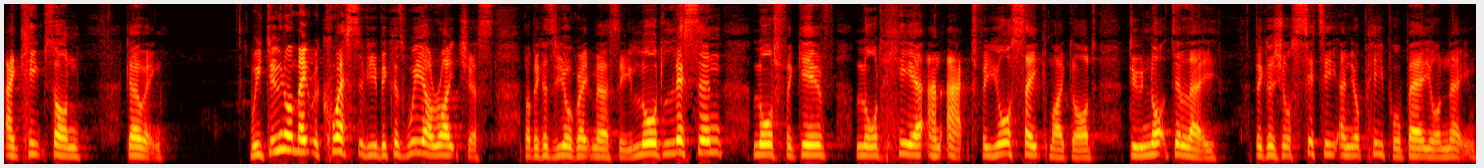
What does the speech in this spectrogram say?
and keeps on going. We do not make requests of you because we are righteous, but because of your great mercy. Lord, listen. Lord, forgive. Lord, hear and act. For your sake, my God, do not delay, because your city and your people bear your name.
